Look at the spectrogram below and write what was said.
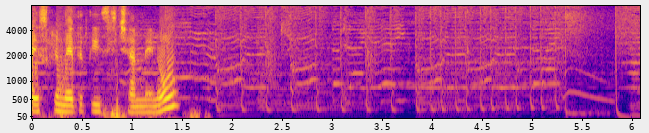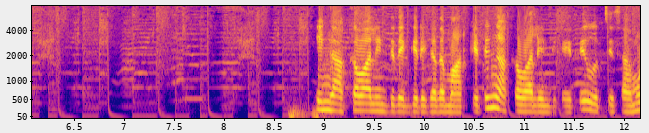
ఐస్ క్రీమ్ అయితే తీసిచ్చాను నేను. ఇంకా అక్క వాళ్ళ ఇంటి దగ్గరే కదా మార్కెట్ ఇంకా అక్క వాళ్ళ ఇంటికి అయితే వచ్చేసాము.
